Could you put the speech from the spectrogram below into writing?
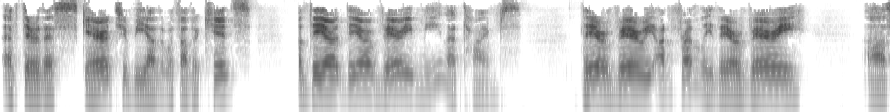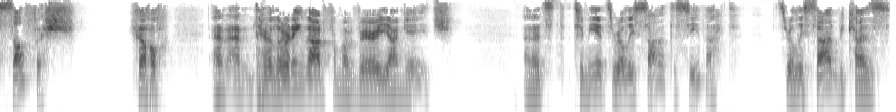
if they're this scared to be with other kids, but they are, they are very mean at times. They are very unfriendly. They are very, uh, selfish you know, and, and they're learning that from a very young age. And it's, to me, it's really sad to see that. It's really sad because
